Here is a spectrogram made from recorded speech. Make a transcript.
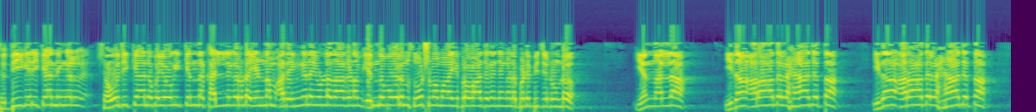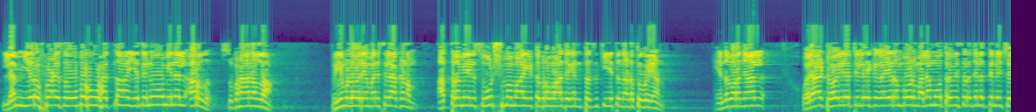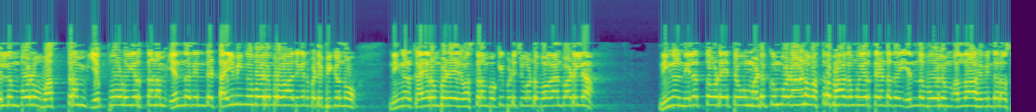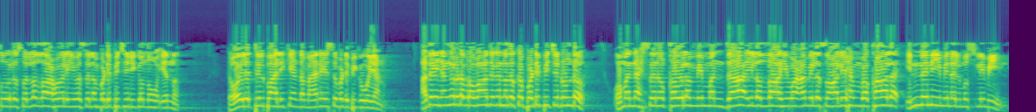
ശുദ്ധീകരിക്കാൻ നിങ്ങൾ ശൗചിക്കാൻ ഉപയോഗിക്കുന്ന കല്ലുകളുടെ എണ്ണം അതെങ്ങനെയുള്ളതാകണം എന്നുപോലും സൂക്ഷ്മമായി പ്രവാചകൻ ഞങ്ങളെ പഠിപ്പിച്ചിട്ടുണ്ട്. എന്നല്ല ഇതാ അറാദൽ ഹാജത്ത ഇതാ അറാദൽ ഹാജത്ത ലം സുബ്ഹാനല്ലാഹ്. പ്രിയമുള്ളവരെ മനസ്സിലാക്കണം അത്രമേൽ സൂക്ഷ്മമായിട്ട് പ്രവാചകൻ തസ്കിയത്ത് നടത്തുകയാണ്. എന്ന് പറഞ്ഞാൽ ഒരാൾ ടോയ്ലറ്റിലേക്ക് കയറുമ്പോൾ മലമൂത്ര വിസർജനത്തിന് ചെല്ലുമ്പോൾ വസ്ത്രം എപ്പോൾ ഉയർത്തണം എന്നതിന്റെ ടൈമിംഗ് പോലും പ്രവാചകൻ പഠിപ്പിക്കുന്നു. നിങ്ങൾ കയറുമ്പോഴേ വസ്ത്രം പൊക്കിപ്പിടിച്ചുകൊണ്ട് പോകാൻ പാടില്ല. നിങ്ങൾ നിലത്തോട് ഏറ്റവും അടുക്കുമ്പോഴാണ് വസ്ത്രഭാഗം ഉയർത്തേണ്ടത് എന്ന് പോലും അള്ളാഹുവിന്റെ റസൂൽ സല്ലാഹു അലൈ വസ്ലം പഠിപ്പിച്ചിരിക്കുന്നു എന്ന്. ടോയ്ലറ്റിൽ പാലിക്കേണ്ട മാനേഴ്സ് പഠിപ്പിക്കുകയാണ്. അതെ ഞങ്ങളുടെ പ്രവാചകൻ അതൊക്കെ പഠിപ്പിച്ചിട്ടുണ്ട്. ഒമൻ അഹ്സനു ഖൗലം മിമ്മൻ സാലിഹൻ വഖാല ഇന്നനി മിനൽ മുസ്ലിമീൻ.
